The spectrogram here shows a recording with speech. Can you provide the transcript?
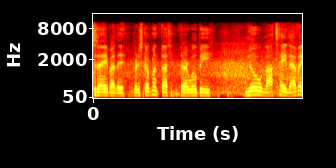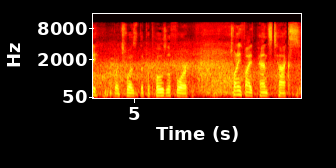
today by the British government that there will be no latte levy, which was the proposal for 25 pence tax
